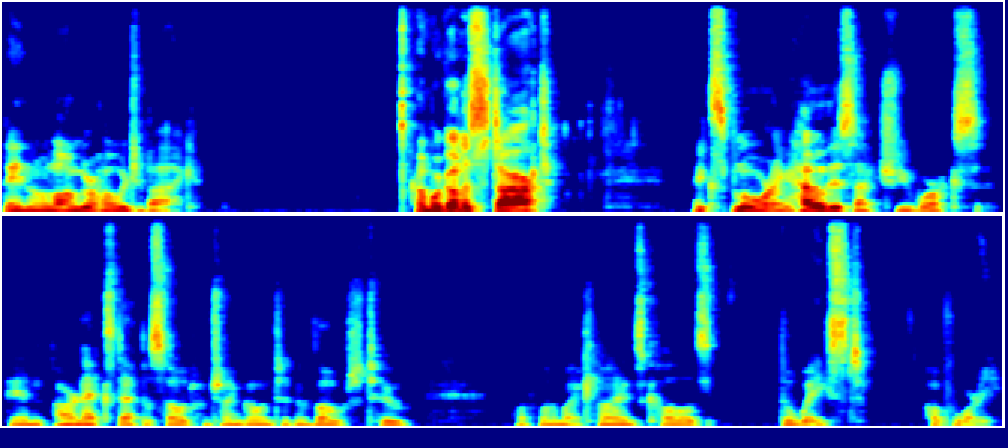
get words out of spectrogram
they no longer hold you back. And we're going to start exploring how this actually works in our next episode, which I'm going to devote to what one of my clients calls the waste of worry.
